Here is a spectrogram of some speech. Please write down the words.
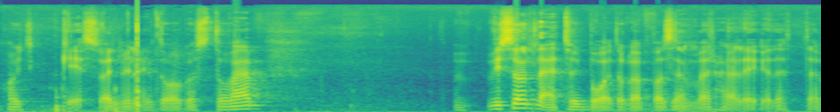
hogy kész vagy, minek dolgoz tovább. Viszont lehet, hogy boldogabb az ember, ha elégedettebb.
